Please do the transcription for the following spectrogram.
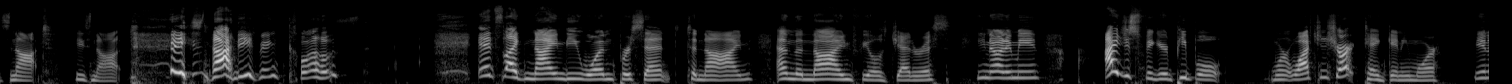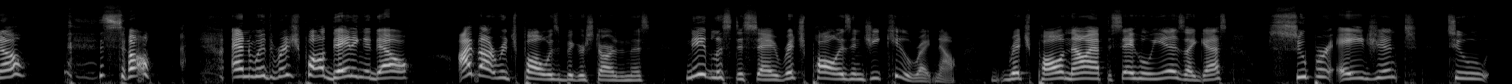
He's not. He's not. He's not even close. It's like 91% to 9, and the 9 feels generous. You know what I mean? I just figured people weren't watching Shark Tank anymore, you know? so, and with Rich Paul dating Adele, I thought Rich Paul was a bigger star than this. Needless to say, Rich Paul is in GQ right now. Rich Paul, now I have to say who he is, I guess. Super agent to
